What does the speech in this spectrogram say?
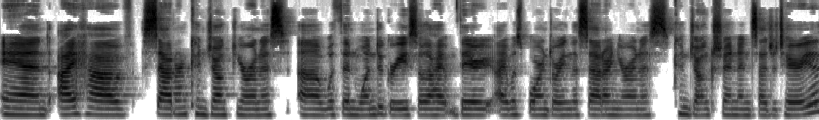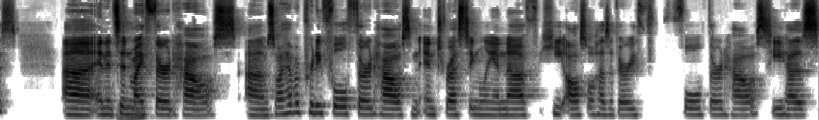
and I have Saturn conjunct Uranus uh, within one degree. So I there. I was born during the Saturn Uranus conjunction in Sagittarius uh, and it's in mm-hmm. my third house. Um, so I have a pretty full third house. And interestingly enough, he also has a very th- full third house. He has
